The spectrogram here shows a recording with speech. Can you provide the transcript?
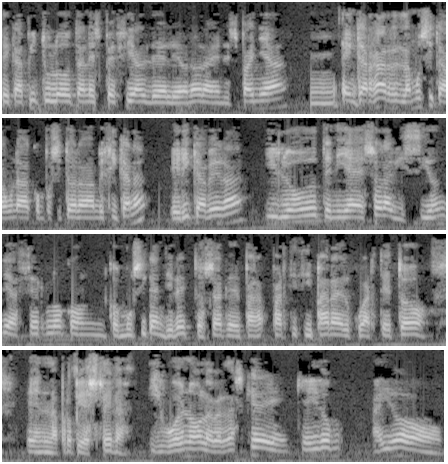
este capítulo tan especial de Leonora en España, mm, encargar la música a una compositora mexicana, Erika Vega, y luego tenía eso la visión de hacerlo con, música en directo, o sea, que participara el cuarteto en la propia escena. Y bueno, la verdad es que, ha ido ha ido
